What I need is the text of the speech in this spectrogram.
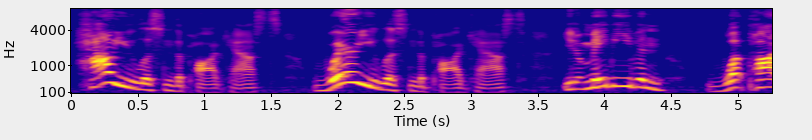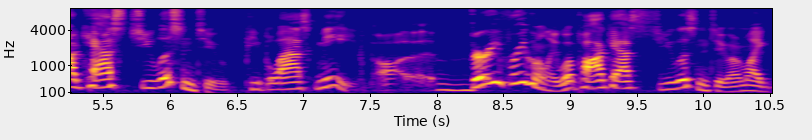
how you listen to podcasts, where you listen to podcasts, you know, maybe even what podcasts you listen to. People ask me uh, very frequently, what podcasts you listen to? I'm like,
